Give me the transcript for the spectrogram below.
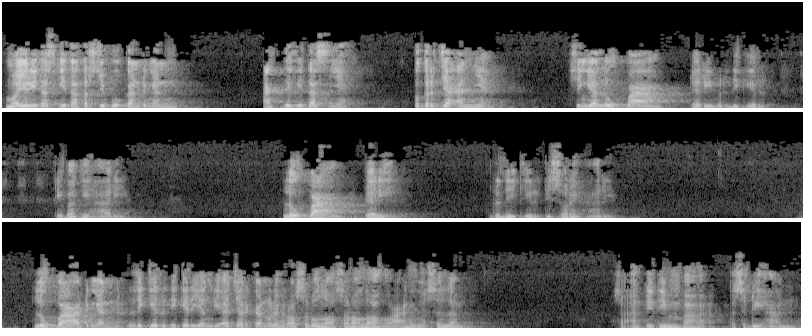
Mayoritas kita tersibukkan dengan aktivitasnya, pekerjaannya, sehingga lupa dari berzikir di pagi hari. Lupa dari berzikir di sore hari. Lupa dengan zikir-zikir yang diajarkan oleh Rasulullah Wasallam saat ditimpa kesedihan,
